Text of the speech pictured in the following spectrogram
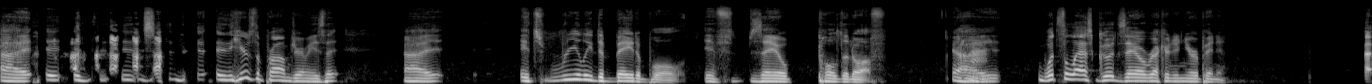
Uh, it, it, it's, it- here's the problem, Jeremy, is that uh, it's really debatable if Zao pulled it off. Uh, What's the last good Zao record in your opinion? Uh,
